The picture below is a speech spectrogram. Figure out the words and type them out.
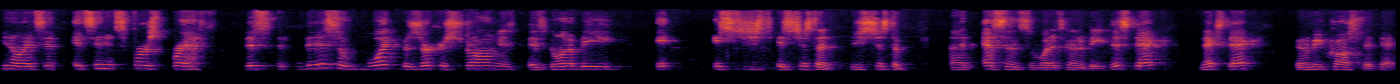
you know it's in, it's in its first breath. This this of what Berserker Strong is is going to be. It, it's just it's just a it's just a an essence of what it's going to be. This deck, next deck, going to be CrossFit deck.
